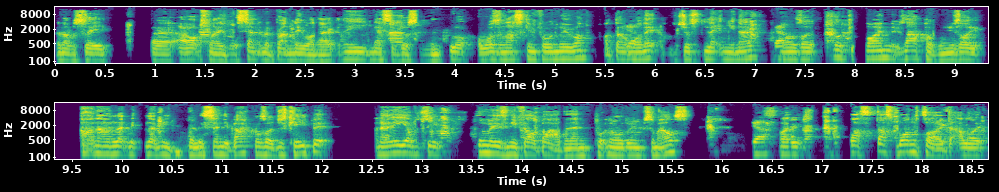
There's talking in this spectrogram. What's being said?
And obviously, uh, our ops manager sent him a brand new one out, and he messaged us, and, "Look, I wasn't asking for a new one. I don't Yeah. want it. I was just letting you know." Yeah. And I was like, "Look, it's fine. It was our problem." He was like, "Oh no, let me let me let me send it back." I was like, "Just keep it." And then he obviously, for some reason, he felt bad, and then put an order in for something else. Yeah. Like that's that's one side that I like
